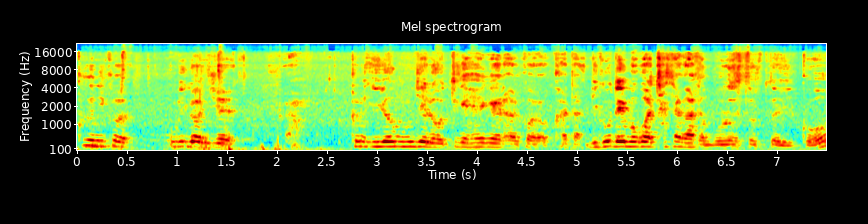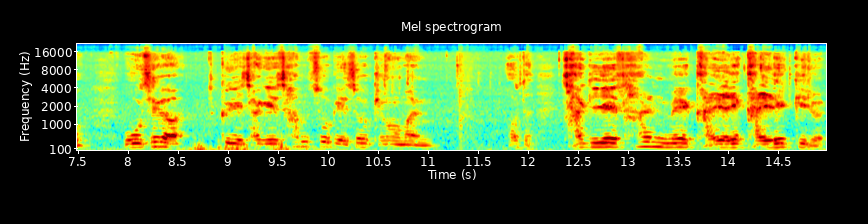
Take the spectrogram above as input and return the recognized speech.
그러니까 우리가 이제 그럼 이런 문제를 어떻게 해결할 거라고 하다 니고데모가 찾아가서 물을 수도 있고 모세가 그의 자기의 삶 속에서 경험한 어떤 자기의 삶의 갈래 갈래길을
